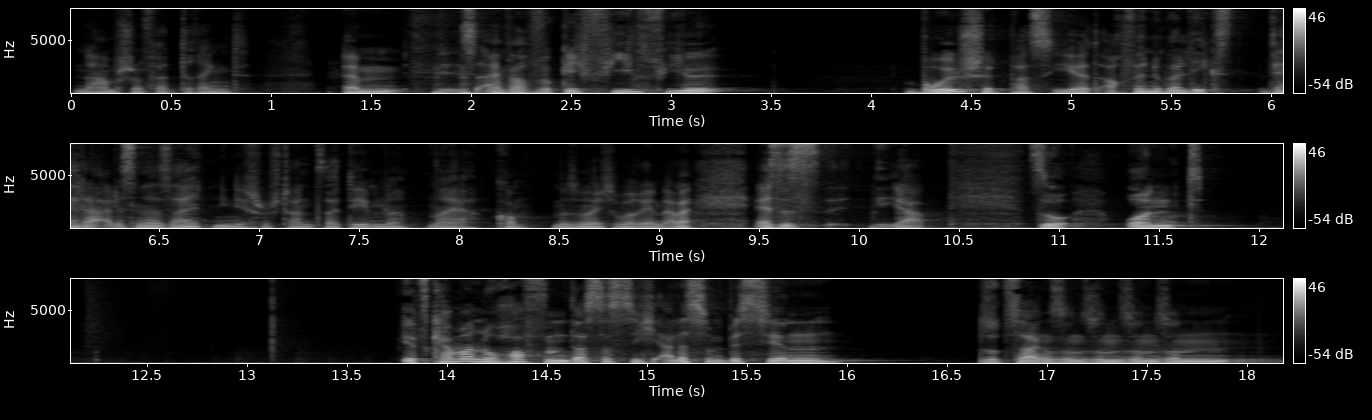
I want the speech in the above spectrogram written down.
Namen schon verdrängt, ähm, ist einfach wirklich viel, viel Bullshit passiert, auch wenn du überlegst, wer da alles in der Seitenlinie schon stand seitdem, ne? Naja, komm, müssen wir nicht drüber reden. Aber es ist, ja, so. Und jetzt kann man nur hoffen, dass es sich alles so ein bisschen sozusagen so, so, so, so, ein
